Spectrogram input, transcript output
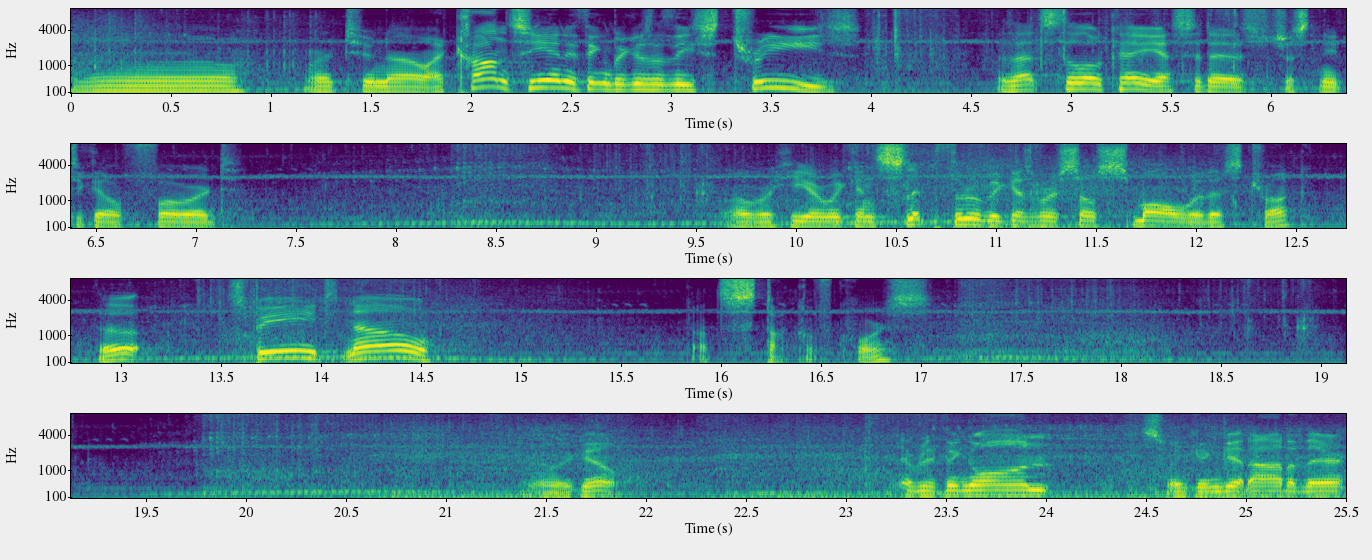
Oh, where to now? I can't see anything because of these trees. Is that still okay? Yes, it is. Just need to go forward. Over here we can slip through because we're so small with this truck. Oh, speed! No! Got stuck, of course. There we go. Everything on, so we can get out of there.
